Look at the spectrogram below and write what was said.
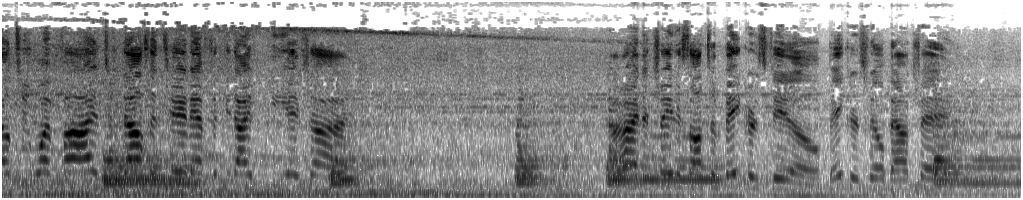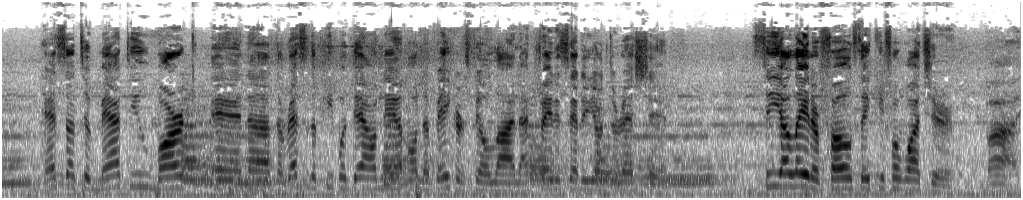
90215, 2010 F59 PHI. Alright, the train is on to Bakersfield. Bakersfield bound train. Heads up to Matthew, Mark, and uh, the rest of the people down there on the Bakersfield line. That train is headed your direction. See y'all later, folks. Thank you for watching. Bye.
